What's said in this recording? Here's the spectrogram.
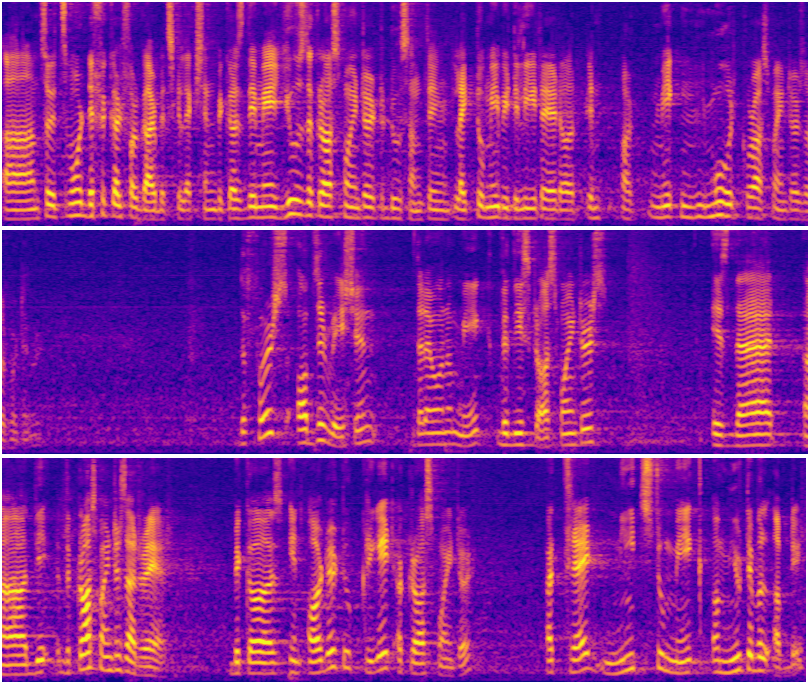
Um, so it's more difficult for garbage collection because they may use the cross pointer to do something, like to maybe delete it or, in, or make more cross pointers or whatever. The first observation that I want to make with these cross pointers is that uh, the, the cross pointers are rare because in order to create a cross pointer, a thread needs to make a mutable update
